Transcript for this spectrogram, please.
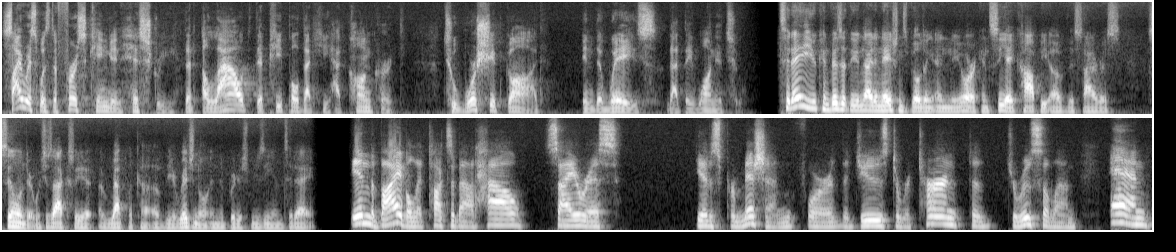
Cyrus was the first king in history that allowed the people that he had conquered to worship God in the ways that they wanted to. Today, you can visit the United Nations building in New York and see a copy of the Cyrus cylinder, which is actually a, a replica of the original in the British Museum today. In the Bible, it talks about how Cyrus gives permission for the Jews to return to Jerusalem and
